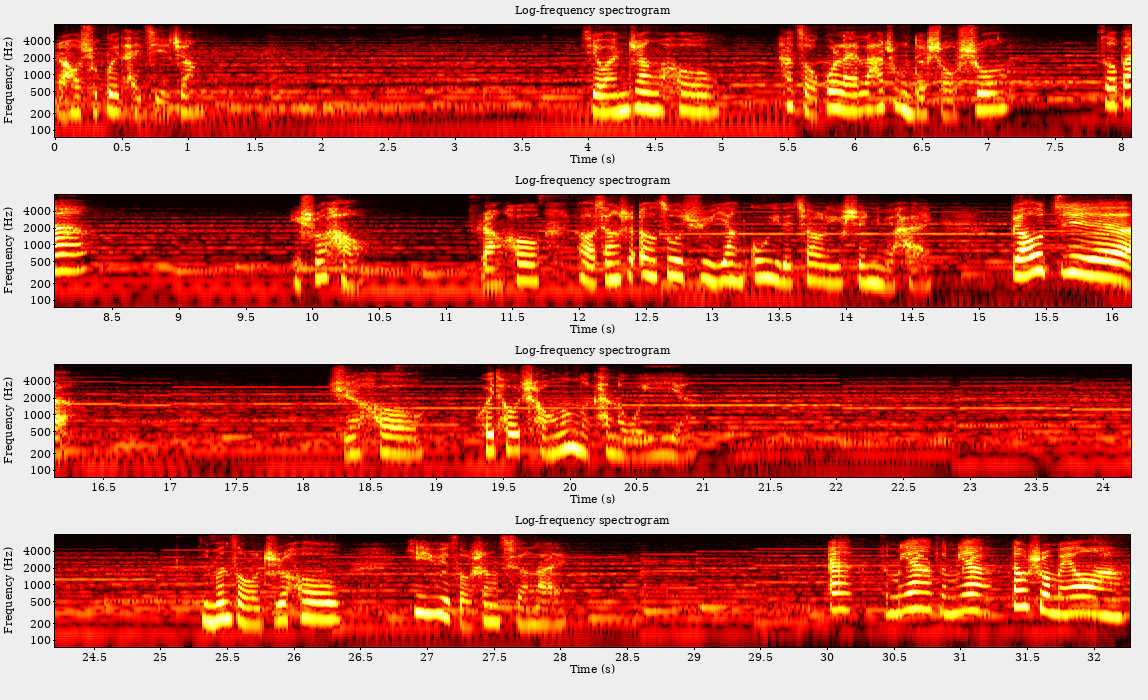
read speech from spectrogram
然后去柜台结账。结完账后，她走过来拉住你的手说：“走吧。”你说好，然后又好像是恶作剧一样，故意的叫了一声“女孩，表姐”，之后回头嘲弄的看了我一眼。你们走了之后，夜月走上前来。哎，怎么样？怎么样？到手没有啊？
